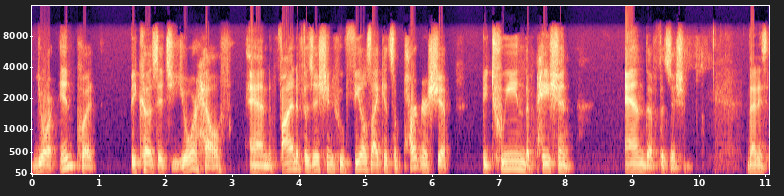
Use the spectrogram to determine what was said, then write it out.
your input because it's your health, and find a physician who feels like it's a partnership between the patient and the physician. That is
